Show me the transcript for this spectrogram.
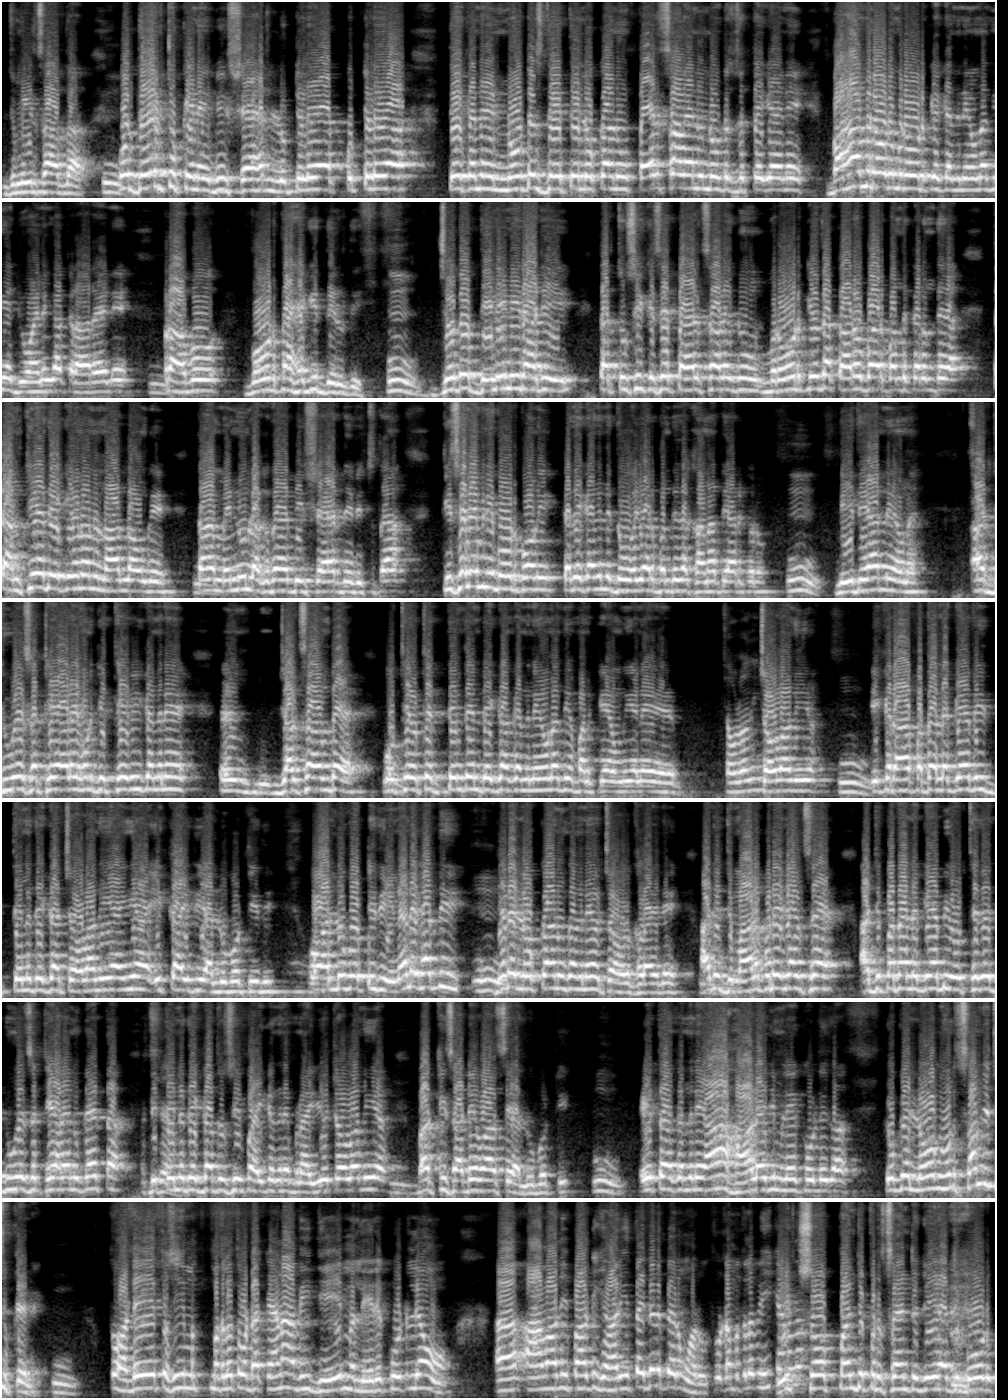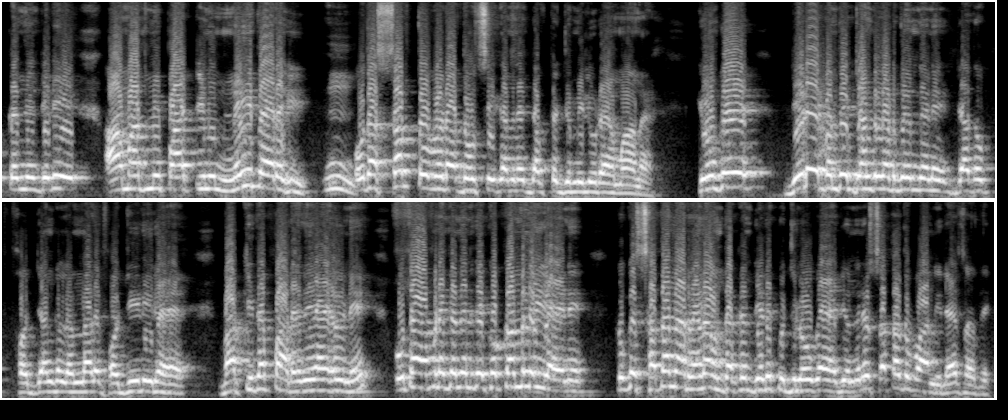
ਜਮੀਲ ਸਾਹਿਬ ਦਾ ਉਹ ਦੇਖ ਚੁੱਕੇ ਨੇ ਵੀ ਸ਼ਹਿਰ ਲੁੱਟ ਲਿਆ ਕੁੱਟ ਲਿਆ ਤੇ ਕਹਿੰਦੇ ਨੇ ਨੋਟਿਸ ਦੇਤੇ ਲੋਕਾਂ ਨੂੰ ਪੈਲਸ ਵਾਲਿਆਂ ਨੂੰ ਨੋਟਿਸ ਦਿੱਤੇ ਗਏ ਨੇ ਬਾਹਾਂ ਮਰੋੜ ਮਰੋੜ ਕੇ ਕਹਿੰਦੇ ਨੇ ਉਹਨਾਂ ਦੀਆਂ ਜੁਆਇਨਿੰਗਾਂ ਕਰਾ ਰਹੇ ਨੇ। ਭਰਾਵੋ ਵੋਟ ਤਾਂ ਹੈਗੀ ਦਿਲ ਦੀ। ਜਦੋਂ ਦਿਲ ਹੀ ਨਹੀਂ ਰਾਜੀ ਤਾਂ ਤੁਸੀਂ ਕਿਸੇ ਪੈਲਸ ਵਾਲੇ ਨੂੰ ਮਰੋੜ ਕੇ ਉਹਦਾ ਕਾਰੋਬਾਰ ਬੰਦ ਕਰਨ ਦੇ ਧਮਕੀਆਂ ਦੇ ਕੇ ਉਹਨਾਂ ਨੂੰ ਨਾਲ ਲਾਓਗੇ ਤਾਂ ਮੈਨੂੰ ਲੱਗਦਾ ਹੈ ਵੀ ਸ਼ਹਿਰ ਦੇ ਵਿੱਚ ਤਾਂ ਕਿਸੇ ਨੇ ਵੀ ਨਹੀਂ ਵੋਟ ਪਾਉਣੀ। ਕਦੇ ਕਹਿੰਦੇ ਨੇ 2000 ਬੰਦੇ ਦਾ ਖਾਣਾ ਤਿਆਰ ਕਰੋ। ਹੂੰ। 20000 ਨੇ ਆਉਣਾ। ਆ ਜੂਏ ਸੱਠੇ ਵਾਲੇ ਹੁਣ ਜਿੱਥੇ ਵੀ ਕਹਿੰਦੇ ਨੇ ਜਲਸਾ ਹੁੰਦਾ ਉੱਥੇ ਉੱਥੇ ਤਿੰਨ ਤਿੰਨ ਦੇਗਾ ਕਹਿੰਦੇ ਨੇ, ਉਹਨਾਂ ਦੀਆਂ ਬਣ ਕੇ ਆਉਂਦੀਆਂ ਨੇ ਚੌਲਾਂ ਦੀ ਚੌਲਾਂ ਦੀਆਂ। ਇੱਕ ਰਾਤ ਪਤਾ ਲੱਗਿਆ ਵੀ ਤਿੰਨ ਦੇਗਾ ਚੌਲਾਂ ਦੀਆਂ ਆਈਆਂ ਇੱਕ ਆਈ ਦੀ ਆਲੂ ਬੋਟੀ ਦੀ। ਉਹ ਆਲੂ ਬੋਟੀ ਦੀ ਇਹਨਾਂ ਨੇ ਖਾਧੀ। ਜਿਹੜੇ ਲੋਕਾਂ ਨੂੰ ਕਹਿੰਦੇ ਉਹ ਚੌਲ ਖਿਲਾਏ ਨੇ। ਅੱਜ ਜਮਾਲਪੁਰੇ ਜਲਸਾ ਹੈ। ਅੱਜ ਪਤਾ ਲੱਗਿਆ ਵੀ ਉੱਥੇ ਦੇ ਦੂਏ ਸੱਠੇ ਵਾਲਿਆਂ ਨੂੰ ਕਹਿਤਾ ਵੀ ਤਿੰਨ ਦੇਗਾ ਤੁਸੀਂ ਭਾਈ ਕਹਿੰਦੇ ਨੇ ਬਣਾਈਓ ਚੌਲਾਂ ਦੀਆਂ। ਬਾਕੀ ਸਾਡੇ ਵਾਸਤੇ ਆਲੂ ਬੋਟੀ। ਇਹ ਤਾਂ ਕਹਿੰਦੇ ਨੇ ਆਹ ਹਾਲ ਹੈ ਜੀ ਮਲੇਕੋਲੇ ਦਾ। ਕਿਉਂਕਿ ਲੋਕ ਹੁਣ ਸਮਝ ਚੁੱਕੇ ਨੇ। ਤੁਹਾਡੇ ਤੁਸੀਂ ਮਤਲਬ ਤੁਹਾਡਾ ਕਹਿਣਾ ਵੀ ਜੇ ਮਲੇਰਕੋਟ ਲਿਓ ਆਮ ਆਦਮੀ ਪਾਰਟੀ ਹਾਰੀ ਤਾਂ ਇਹਨਾਂ ਦੇ ਪੈਰੋਂ ਹਾਰੂ ਤੁਹਾਡਾ ਮਤਲਬ ਇਹੀ ਕਹਿਣਾ 105% ਜੇ ਅੱਜ ਵੋਟ ਕਹਿੰਦੇ ਜਿਹੜੀ ਆਮ ਆਦਮੀ ਪਾਰਟੀ ਨੂੰ ਨਹੀਂ ਪੈ ਰਹੀ ਉਹਦਾ ਸਭ ਤੋਂ ਵੱਡਾ ਦੋਸ਼ੀ ਕਹਿੰਦੇ ਨੇ ਡਾਕਟਰ ਜਮੀਲੂ ਰਹਿਮਾਨ ਹੈ। ਕਿਉਂਕਿ ਜਿਹੜੇ ਬੰਦੇ ਜੰਗ ਲੜਦੇ ਹੁੰਦੇ ਨੇ ਜਦੋਂ ਜੰਗ ਲੜਨ ਵਾਲੇ ਫੌਜੀ ਨਹੀਂ ਰਹੇ ਬਾਕੀ ਤਾਂ ਪਹਾੜੇ ਦੇ ਆਏ ਹੋਏ ਨੇ ਉਹ ਤਾਂ ਆਪਣੇ ਕਹਿੰਦੇ ਨੇ ਦੇਖੋ ਕੰਮ ਲਈ ਆਏ ਨੇ। ਕਿਉਂਕਿ ਸਤਾ ਨਾਲ ਰਹਿਣਾ ਹੁੰਦਾ ਕਿ ਜਿਹੜੇ ਕੁਝ ਲੋਕ ਇਹੋ ਜਿਹੇ ਹੁੰਦੇ ਨੇ ਸਤਾ ਤੋਂ ਬਾਹਰ ਨਹੀਂ ਰਹਿ ਸਕਦੇ।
